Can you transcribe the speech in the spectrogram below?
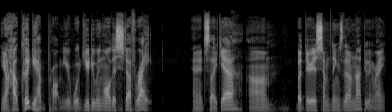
you know how could you have a problem? You're you're doing all this stuff right. And it's like yeah um, but there is some things that i'm not doing right.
